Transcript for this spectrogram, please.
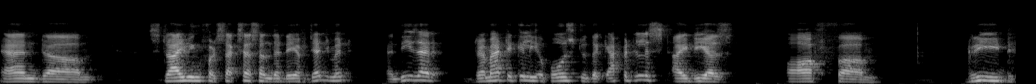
and um, striving for success on the day of judgment. And these are dramatically opposed to the capitalist ideas of um, greed,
